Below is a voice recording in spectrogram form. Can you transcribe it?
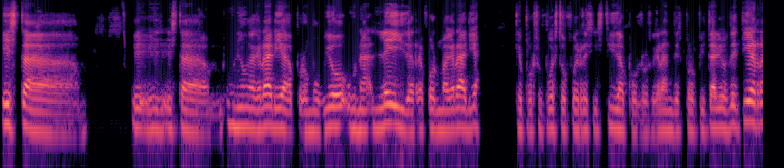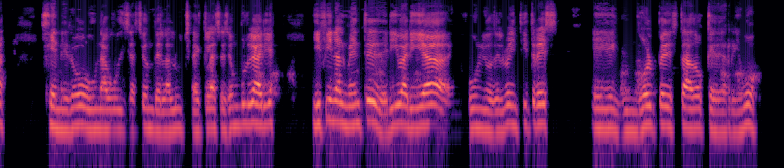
Esta, eh, esta Unión Agraria promovió una ley de reforma agraria que por supuesto fue resistida por los grandes propietarios de tierra, generó una agudización de la lucha de clases en Bulgaria y finalmente derivaría en junio del 23 en un golpe de Estado que derribó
